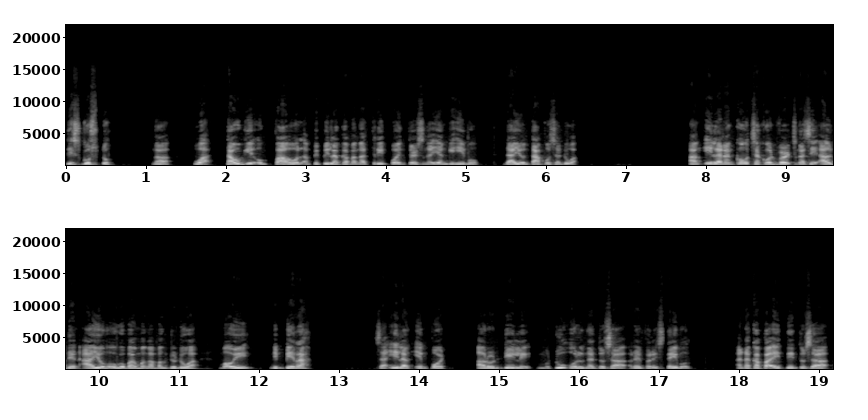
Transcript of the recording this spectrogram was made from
disgusto nga wa tawgi og foul. Ang pipila ka mga three pointers nga iyang gihimo dayon tapos sa duwa ang ilan ng coach sa Converts nga si Alden Ayo o ubang mga magdudua maoy nibira sa ilang import aron dili mutuol ngadto sa referees table. Ang nakapait dito sa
